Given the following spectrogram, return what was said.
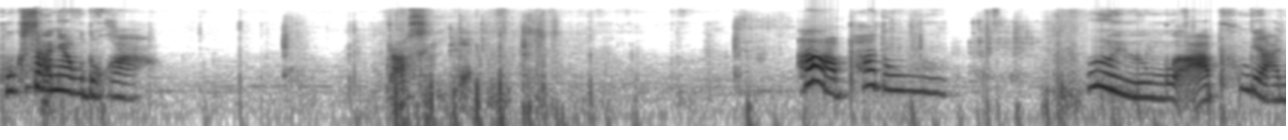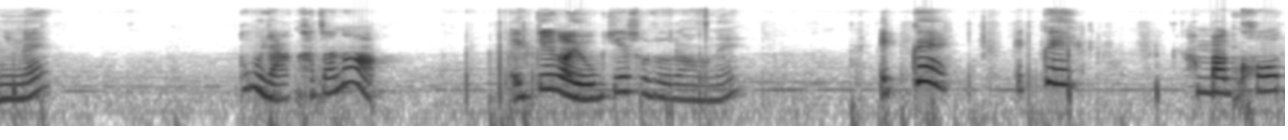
복수하냐고 너가 자식이 아 아파도 어 이거 뭐 아픈 게 아니네 너무 약하잖아 애깨가 여기에서도 나오네. 애깨 애깨 한 방 컷.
